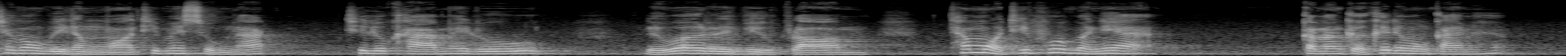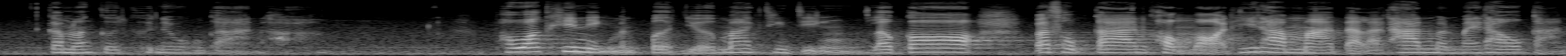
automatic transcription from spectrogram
ชั่วโมงบินของหมอที่ไม่สูงนัก ที่ลูกค้าไม่รู้ หรือว่ารีวิวปลอม ทั้งหมดที่พูดมาเนี่ยกำลังเกิดขึ้นในวงการไหมครับ กำลังเกิดขึ้นในวงการค่ะ เพราะว่าคลินิกมันเปิดเยอะมากจริง ๆ แล้วก็ประสบการณ์ของหมอที่ทำมาแต่ละท่านมันไม่เท่ากัน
